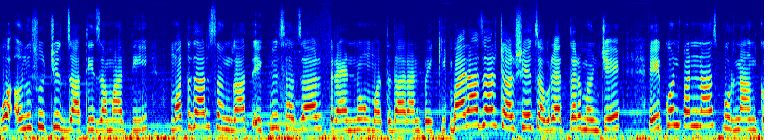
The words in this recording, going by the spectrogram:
व अनुसूचित जाती जमाती मतदारसंघात एकवीस हजार त्र्याण्णव मतदारांपैकी बारा हजार चारशे चौऱ्याहत्तर म्हणजे एकोणपन्नास पूर्णांक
